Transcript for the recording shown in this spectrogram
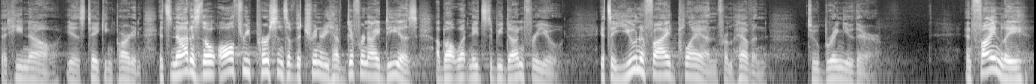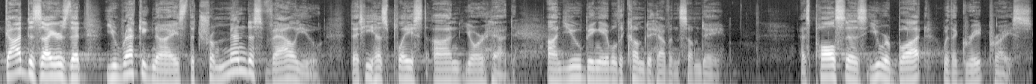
that he now is taking part in. It's not as though all three persons of the Trinity have different ideas about what needs to be done for you. It's a unified plan from heaven to bring you there. And finally, God desires that you recognize the tremendous value that He has placed on your head, on you being able to come to heaven someday. As Paul says, you were bought with a great price.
